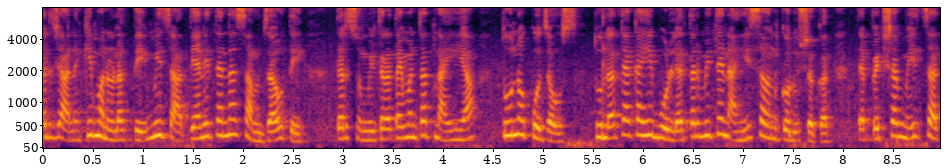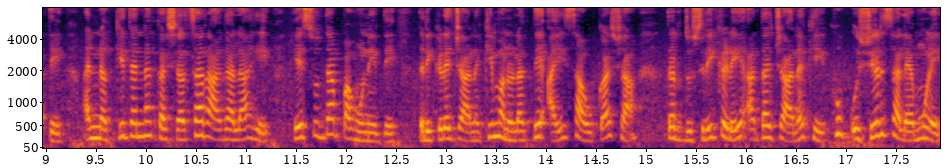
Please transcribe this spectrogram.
तर जानकी म्हणू लागते मी जाते आणि त्यांना समजावते. तर सुमित्राताई म्हणतात नाही या तू नको जाऊस. तुला त्या काही बोलल्या तर मी ते नाही सहन करू शकत. त्यापेक्षा मीच जाते आणि नक्की त्यांना कशाचा राग आला आहे हे सुद्धा पाहून येते. तर इकडे जानकी म्हणू लागते आई सावकाशा. तर दुसरीकडे आता जानकी खूप उशीर झाल्यामुळे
